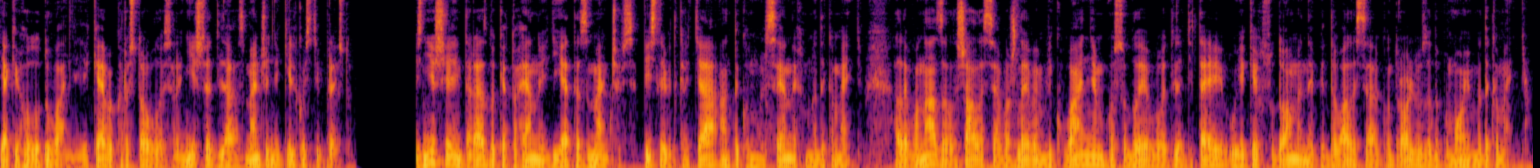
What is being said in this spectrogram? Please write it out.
як і голодування, яке використовувалось раніше для зменшення кількості приступів. Пізніше інтерес до кетогенної дієти зменшився після відкриття антиконвульсивних медикаментів, але вона залишалася важливим лікуванням, особливо для дітей, у яких судоми не піддавалися контролю за допомогою медикаментів.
